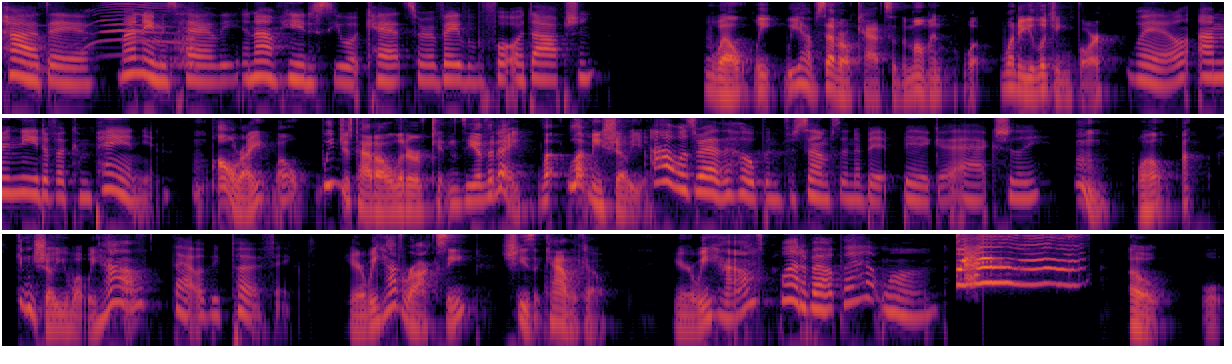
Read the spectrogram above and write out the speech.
Hi there. My name is Hallie, and I'm here to see what cats are available for adoption. Well, we, we have several cats at the moment. What what are you looking for? Well, I'm in need of a companion. All right, well, we just had a litter of kittens the other day. Let, let me show you. I was rather hoping for something a bit bigger, actually. Hmm, well, I, I can show you what we have. That would be perfect. Here we have Roxy. She's a calico. Here we have. What about that one? Oh, well,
